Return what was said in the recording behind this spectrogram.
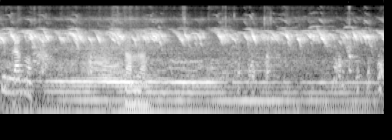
กินแล้วหมดน้ำน้ำอุ๊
